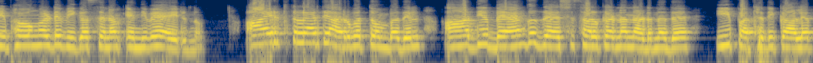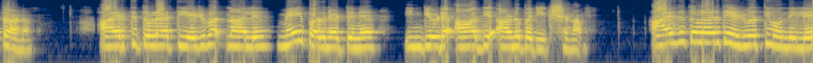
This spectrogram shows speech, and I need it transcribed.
വിഭവങ്ങളുടെ വികസനം എന്നിവയായിരുന്നു. ആയിരത്തി തൊള്ളായിരത്തി അറുപത്തി ഒമ്പതിൽ ആദ്യ ബാങ്ക് ദേശസൽക്കരണം നടന്നത് ഈ പദ്ധതി കാലത്താണ് ആയിരത്തി തൊള്ളായിരത്തി എഴുപത്തിനാല് മെയ് പതിനെട്ടിന് ഇന്ത്യയുടെ ആദ്യ അണുപരീക്ഷണം. ആയിരത്തി തൊള്ളായിരത്തി എഴുപത്തി ഒന്നിലെ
